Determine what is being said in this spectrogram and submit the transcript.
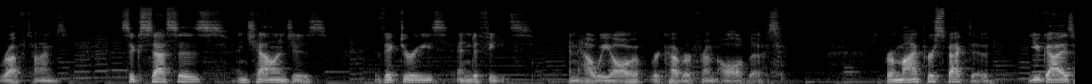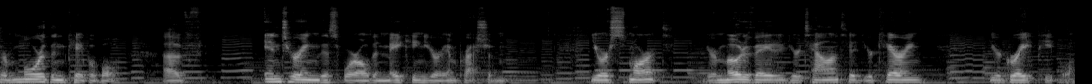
rough times, successes and challenges, victories and defeats, and how we all recover from all of those. From my perspective, you guys are more than capable of entering this world and making your impression. You're smart, you're motivated, you're talented, you're caring, you're great people.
